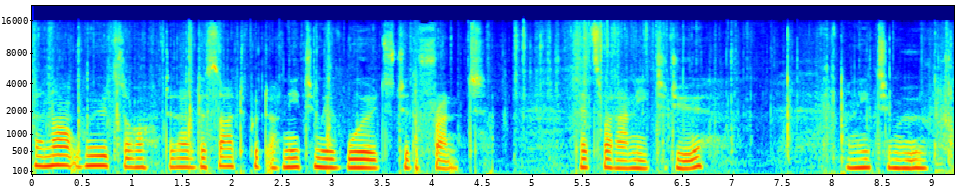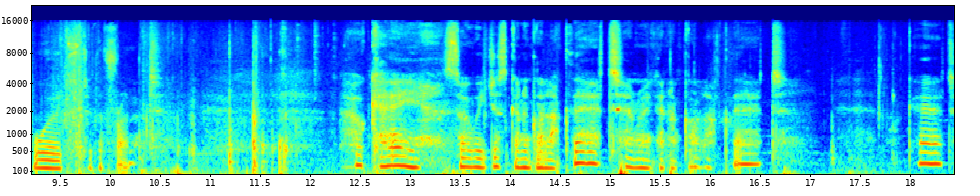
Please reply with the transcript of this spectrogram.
I not words or did I decide to put I need to move words to the front. That's what I need to do. I need to move words to the front. Okay so we're just gonna go like that and we're gonna go like that. Good.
